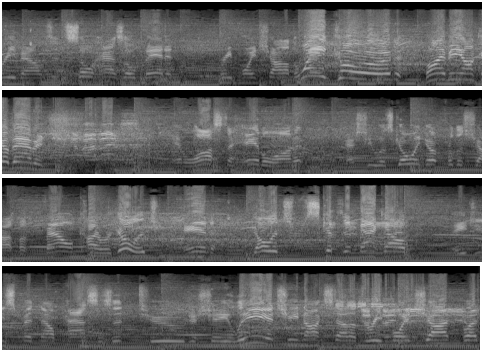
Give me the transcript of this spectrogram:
Rebounds and so has O'Bannon. Three point shot on the way, good by Bianca Babbage. And lost a handle on it as she was going up for the shot, but found Kyra Gullich, and Gullich skips it back out. A.G. Smith now passes it to Deshae Lee, and she knocks down a three-point shot, but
